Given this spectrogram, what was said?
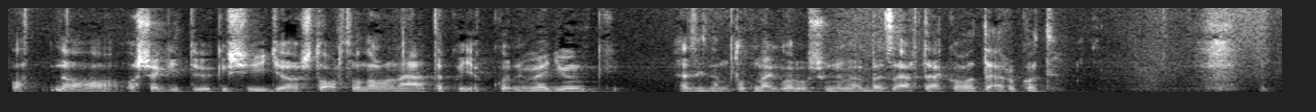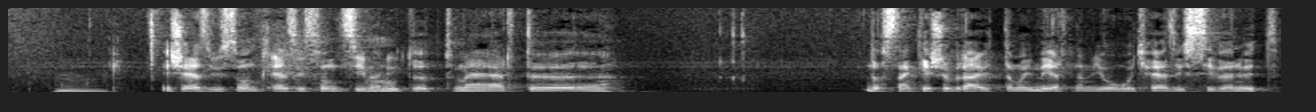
a, a segítők is így a startvonalon álltak, hogy akkor mi megyünk. Ez így nem tudott megvalósulni, mert bezárták a határokat. Hmm. És ez viszont, ez viszont szíven hmm. ütött, mert de aztán később rájöttem, hogy miért nem jó, hogyha ez is szíven üt.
